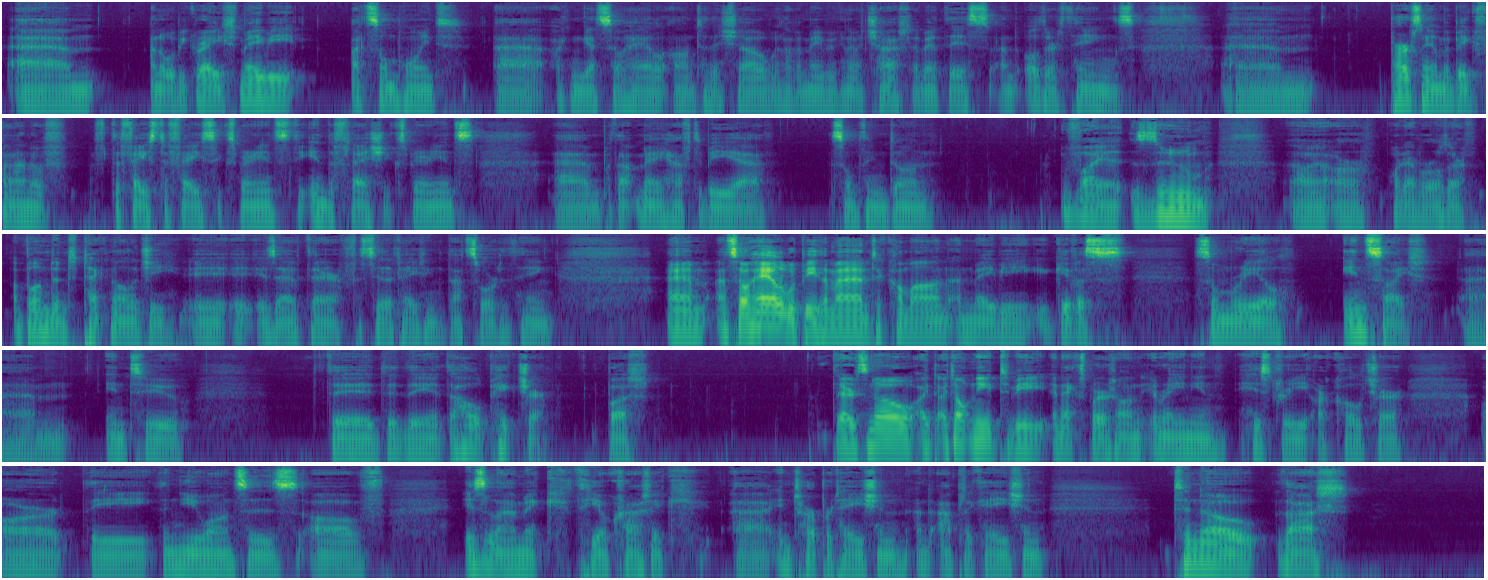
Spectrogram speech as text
Um, and it would be great. Maybe at some point uh, I can get Sohail onto the show. We'll have a, maybe we can have a chat about this and other things. Um, personally, I'm a big fan of the face to face experience, the in the flesh experience, um, but that may have to be uh, something done via Zoom uh, or whatever other abundant technology is out there facilitating that sort of thing. Um, and Sohail would be the man to come on and maybe give us some real insight um, into the, the, the the whole picture. But there's no, I, I don't need to be an expert on Iranian history or culture or the the nuances of Islamic theocratic uh, interpretation and application to know that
